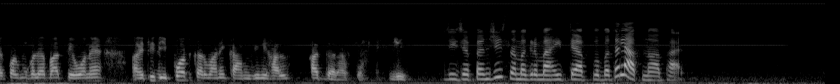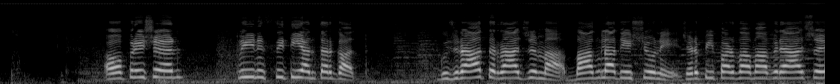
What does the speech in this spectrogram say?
રેકોર્ડ મોકલ્યા બાદ તેઓને અહીંથી ડિપોર્ટ કરવાની કામગીરી હાલ હાથ ધરાશે. જી. જી, જપનજી, સમગ્ર માહિતી આપવા બદલ આપનો આભાર. ઓપરેશન ક્લીન સિટી અંતર્ગત ગુજરાત રાજ્યમાં બાંગ્લાદેશીઓને ઝડપી પાડવામાં આવી રહ્યા છે.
